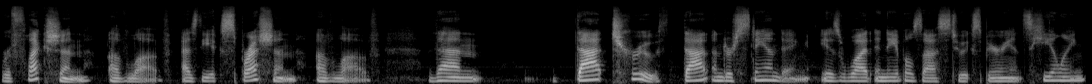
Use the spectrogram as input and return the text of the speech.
reflection of love, as the expression of love, then that truth, that understanding is what enables us to experience healing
